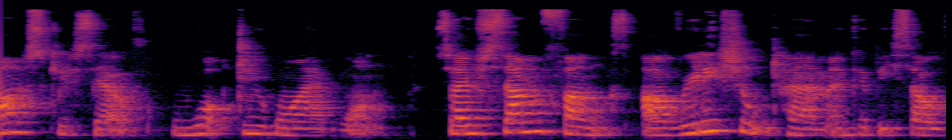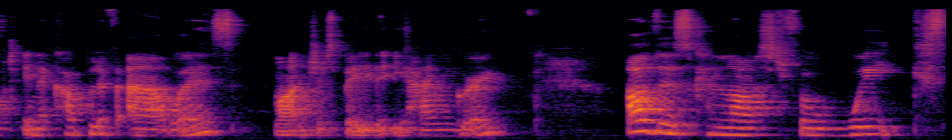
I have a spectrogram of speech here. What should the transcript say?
ask yourself, what do I want? So some funks are really short term and could be solved in a couple of hours. Might just be that you're hungry. Others can last for weeks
